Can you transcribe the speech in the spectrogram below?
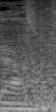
Down.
